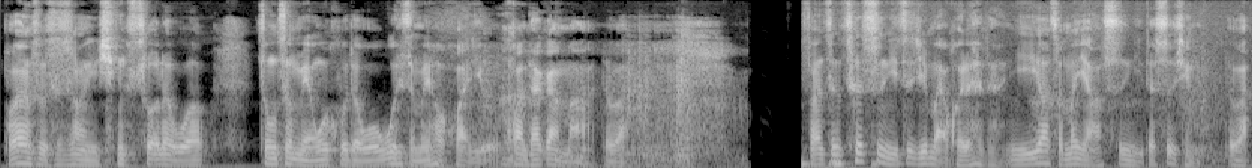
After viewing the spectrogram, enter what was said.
保养手册上已经 说了，我终身免维护的，我为什么要换油？换它干嘛？对吧？反正车是你自己买回来的，你要怎么养是你的事情嘛，对吧？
